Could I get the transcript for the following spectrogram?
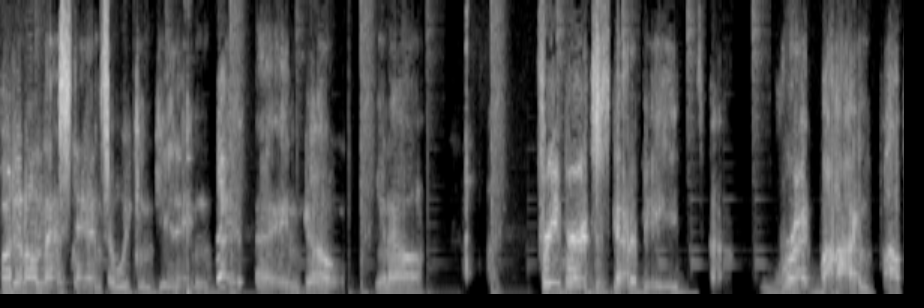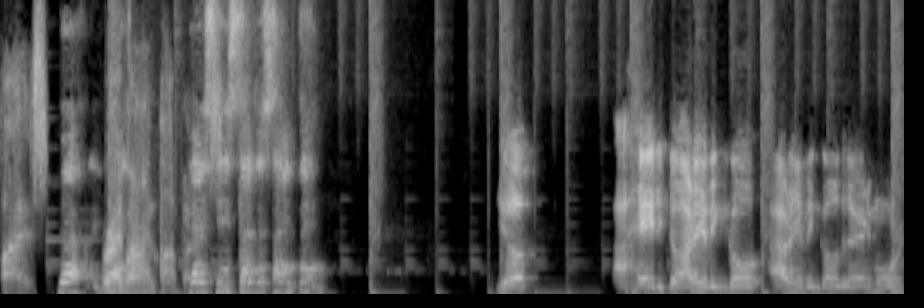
put it on that stand so we can get it and get uh, and go. You know, Freebirds has got to be uh, right behind Popeyes, Definitely. right JC behind Popeyes. JC said the same thing. Yup. I hate it though. I don't even go. I don't even go there anymore.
